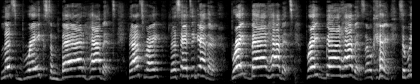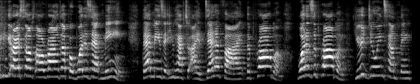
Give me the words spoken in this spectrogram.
Let's break some bad habits. That's right. Let's say it together. Break bad habits. Break bad habits. Okay, so we can get ourselves all riled up, but what does that mean? That means that you have to identify the problem. What is the problem? You're doing something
